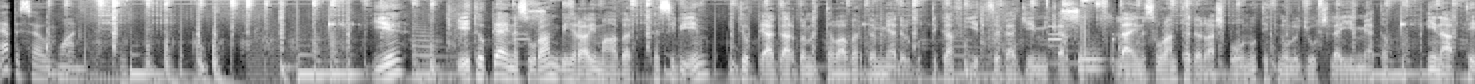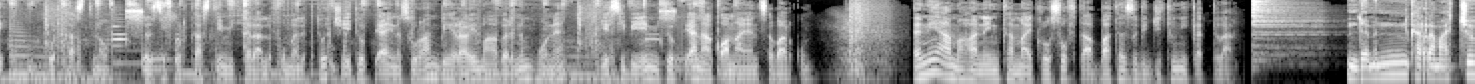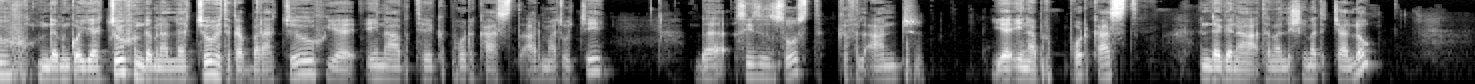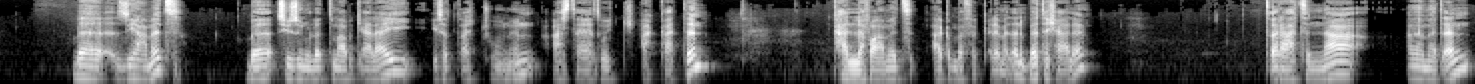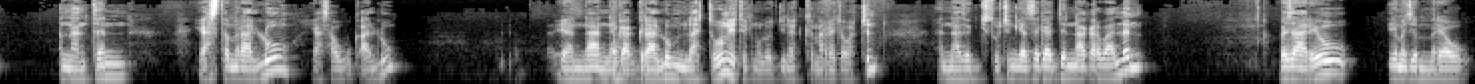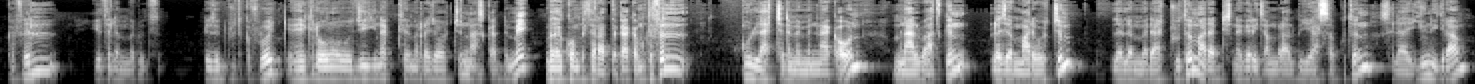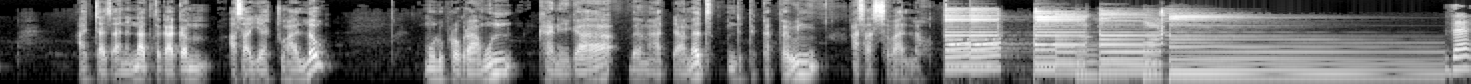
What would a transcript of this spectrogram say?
Episode 1 ይህ የኢትዮጵያ አይነ ስውራን ብሔራዊ ማኅበር ከ CBM ኢትዮጵያ ጋር በመተባበር በሚያደርጉት ድጋፍ እየተዘጋጀ የሚቀርብ ለአይነ ስውራን ተደራሽ በሆኑ ቴክኖሎጂዎች ላይ የሚያተኩር ENAB Tech ፖድካስት ነው። በዚህ ፖድካስት የሚተላለፉ መልእክቶች የኢትዮጵያ አይነ ስውራን ብሔራዊ ማኅበርንም ሆነ የ CBM ኢትዮጵያን አቋም አያንጸባርቁም። እኔ ነኝ ከማይክሮሶፍት አባተ። ዝግጅቱን ይቀጥላል። እንደምን ከረማችሁ፣ እንደምን ቆያችሁ፣ እንደምን አላችሁ? የተከበራችሁ የ ENAB Tech ፖድካስት አድማጮቼ በ season ሶስት ክፍል አንድ የ ENAB ፖድካስት እንደገና ተመልሼ መጥቻለሁ። በዚህ ዓመት በ season ሁለት ማብቂያ ላይ የሰጣችሁንን አስተያየቶች አካተን ካለፈው ዓመት አቅም በፈቀደ መጠን በተሻለ ጥራትና መጠን እናንተን ያስተምራሉ፣ ያሳውቃሉ፣ ያና ያነጋግራሉ የምንላቸውን የቴክኖሎጂ ነክ መረጃዎችን እና ዝግጅቶችን እያዘጋጀን እናቀርባለን። በዛሬው የመጀመሪያው ክፍል የተለመዱት የዝግጅት ክፍሎች የቴክኖሎጂ ነክ መረጃዎችን አስቀድሜ በኮምፒውተር አጠቃቀም ክፍል ሁላችንም የምናውቀውን ምናልባት ግን ለጀማሪዎችም ለለመዳችሁትም አዳዲስ ነገር ይጨምራል ብዬ ያሰብኩትን ስለ ዩኒግራም አጫጫንና አጠቃቀም አሳያችኋለሁ። ሙሉ ፕሮግራሙን ከኔ ጋር በማዳመጥ እንድትከተሉኝ አሳስባለሁ። The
